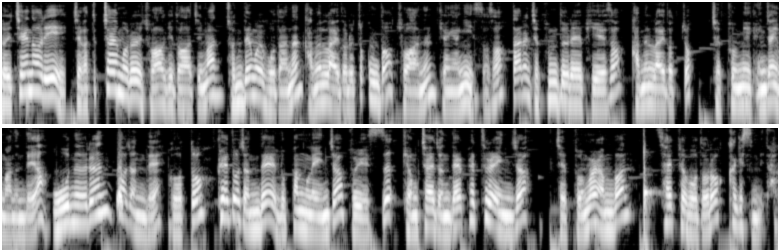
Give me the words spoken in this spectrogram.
저희 채널이 제가 특촬물을 좋아하기도 하지만 전대물보다는 가면라이더를 조금 더 좋아하는 경향이 있어서 다른 제품들에 비해서 가면라이더 쪽 제품이 굉장히 많은데요. 오늘은 슈퍼전대, 그것도 쾌도전대 루팡레인저 vs 경찰전대 페트레인저 제품을 한번 살펴보도록 하겠습니다.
